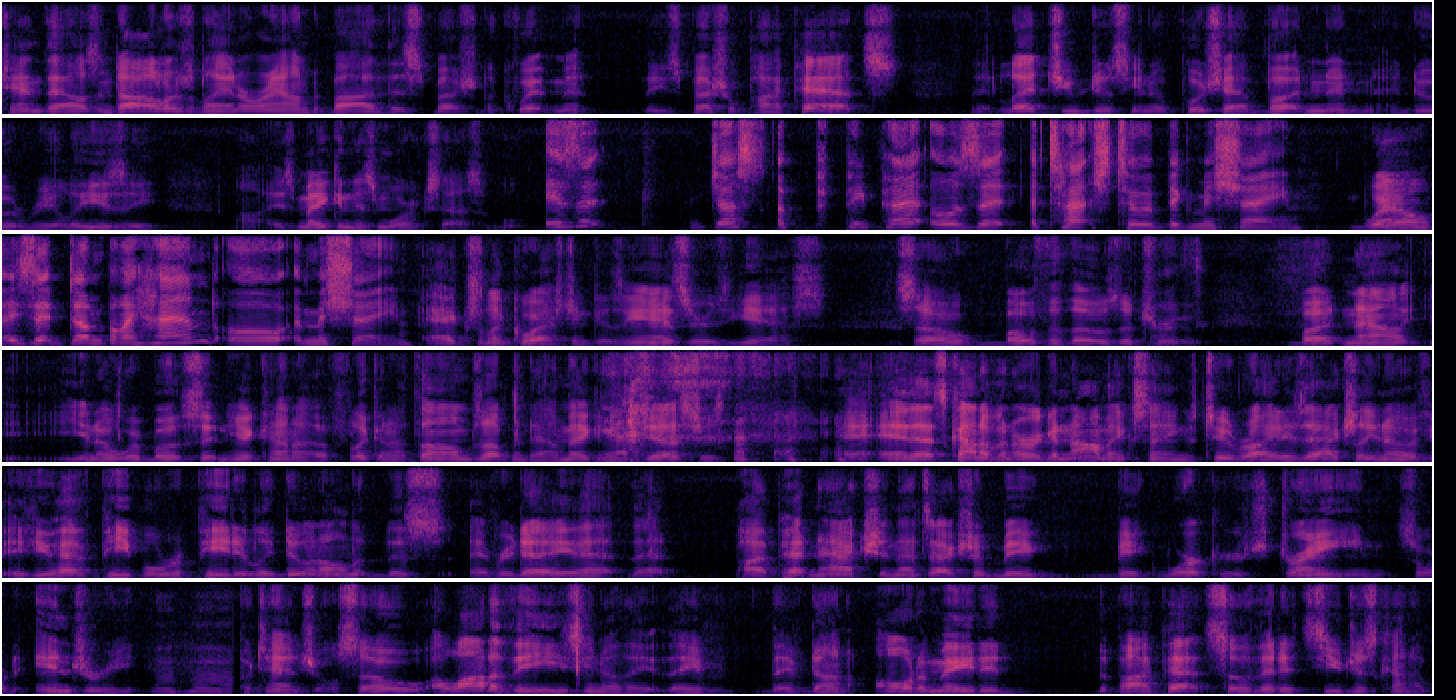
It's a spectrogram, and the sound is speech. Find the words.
ten thousand dollars laying around to buy this special equipment, these special pipettes that let you just you know push that button and, and do it real easy. Uh, is making this more accessible. Is it just a pipette or is it attached to a big machine? Well, Is it done by hand or a machine? excellent question because the answer is yes. So both of those are true. But now, you know, we're both sitting here kind of flicking our thumbs up and down, making these gestures. A- and that's kind of an ergonomics thing, too, right? Is actually, you know, if, if you have people repeatedly doing all of this every day, that, that pipette in action, that's actually a big, big worker strain, sort of injury mm-hmm. potential. So a lot of these, you know, they, they've, they've done automated the pipette so that it's you just kind of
